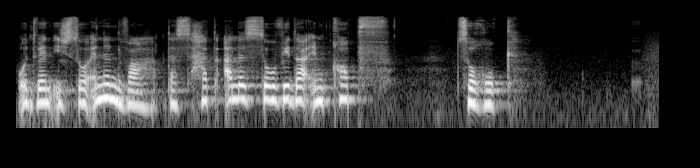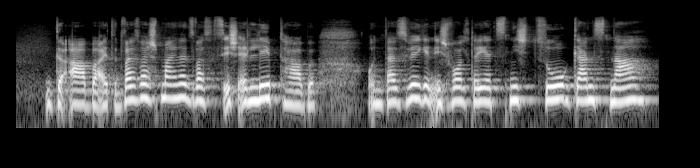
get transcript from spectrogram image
und wenn ich so innen war, das hat alles so wieder im Kopf zurückgearbeitet. Weißt du, was ich meine? Was ich erlebt habe. Und deswegen, ich wollte jetzt nicht so ganz nah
